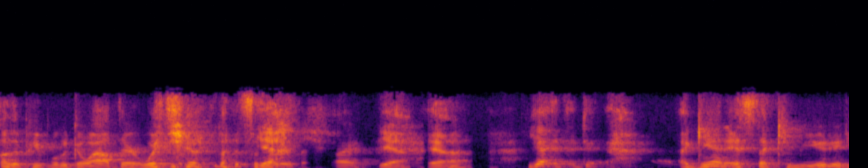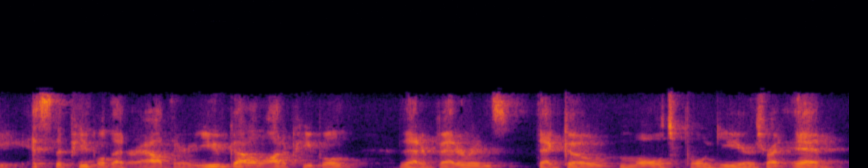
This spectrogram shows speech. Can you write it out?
other people to go out there with you, that's another yeah. thing, right? Yeah, yeah. Uh, yeah, again, it's the community, it's the people that are out there. You've got a lot of people that are veterans that go multiple years, right? Ed,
